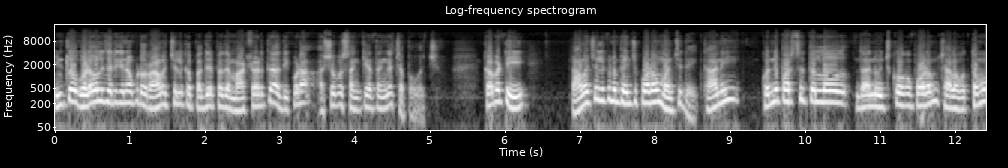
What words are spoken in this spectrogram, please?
ఇంట్లో గొడవలు జరిగినప్పుడు రామచిలుక పదే పదే మాట్లాడితే అది కూడా అశుభ సంకేతంగా చెప్పవచ్చు. కాబట్టి రామచిలుకను పెంచుకోవడం మంచిదే. కానీ కొన్ని పరిస్థితుల్లో దాన్ని ఉంచుకోకపోవడం చాలా ఉత్తమం.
